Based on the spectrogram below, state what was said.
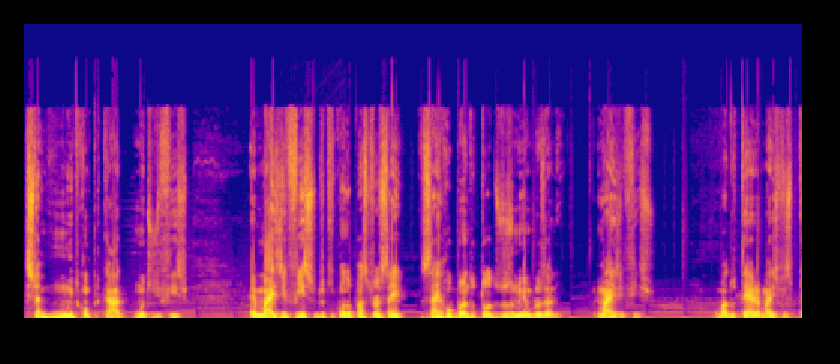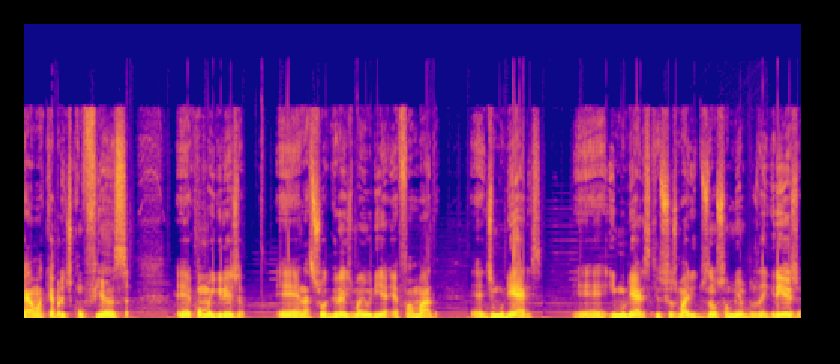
Isso é muito complicado, muito difícil. É mais difícil do que quando o pastor sai, sai roubando todos os membros ali. Mais difícil. O adultério é mais difícil porque há uma quebra de confiança. É, como a igreja, é, na sua grande maioria, é formada é, de mulheres, é, e mulheres que os seus maridos não são membros da igreja,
